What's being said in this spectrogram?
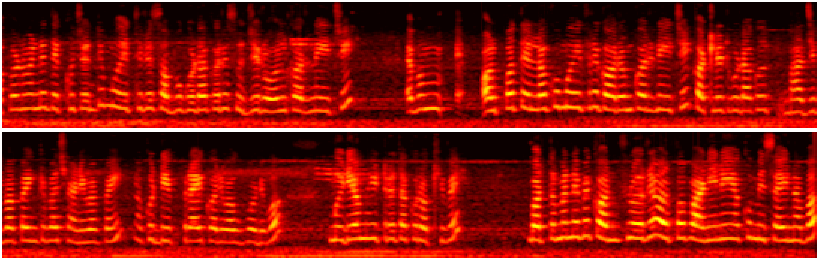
ଆପଣମାନେ ଦେଖୁଛନ୍ତି ମୁଁ ଏଥିରେ ସବୁ ଗୁଡ଼ାକରେ ସୁଜି ରୋଲ୍ କରିନେଇଛି ଏବଂ ଅଳ୍ପ ତେଲକୁ ମୁଁ ଏଥିରେ ଗରମ କରିନେଇଛି କଟଲେଟ୍ ଗୁଡ଼ାକୁ ଭାଜିବା ପାଇଁ କିମ୍ବା ଛାଣିବା ପାଇଁ ତାକୁ ଡିପ୍ ଫ୍ରାଏ କରିବାକୁ ପଡ଼ିବ ମିଡ଼ିୟମ୍ ହିଟ୍ରେ ତାକୁ ରଖିବେ ବର୍ତ୍ତମାନ ଏବେ କର୍ଣ୍ଣଫ୍ଲୋର୍ରେ ଅଳ୍ପ ପାଣି ନେଇ ୟାକୁ ମିଶାଇ ନେବା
